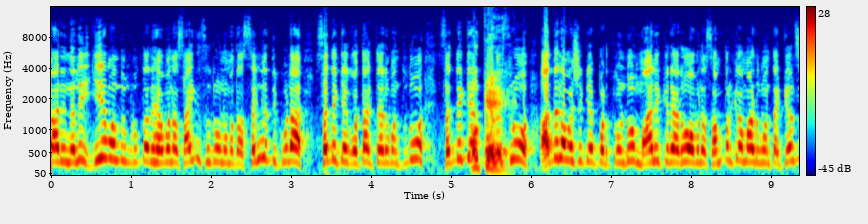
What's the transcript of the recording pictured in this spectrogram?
ಕಾರಿನಲ್ಲಿ ಈ ಒಂದು ಮೃತದೇಹವನ್ನ ಸಾಗಿಸಿದ್ರು ಅನ್ನುವಂತಹ ಸಂಗತಿ ಕೂಡ ಸದ್ಯಕ್ಕೆ ಗೊತ್ತಾಗ್ತಾ ಇರುವಂತದ್ದು ಸದ್ಯಕ್ಕೆ. ಪೊಲೀಸರು ಅದನ್ನ ವಶಕ್ಕೆ ಪಡೆದುಕೊಂಡು ಮಾಲೀಕರು ಅವನ ಸಂಪರ್ಕ ಮಾಡುವಂತ ಕೆಲಸ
